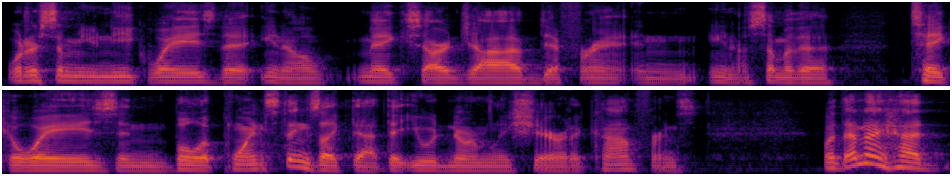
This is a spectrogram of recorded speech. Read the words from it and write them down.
what are some unique ways that, you know, makes our job different and, you know, some of the takeaways and bullet points, things like that that you would normally share at a conference. But then I had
